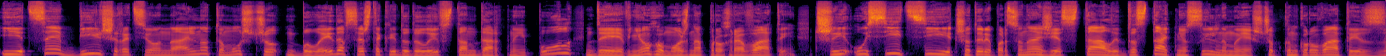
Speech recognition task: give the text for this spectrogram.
І це більш раціонально, тому що Блейда все ж таки додали в стандартний пул, де в нього можна програвати. Чи усі ці ці чотири персонажі стали достатньо сильними, щоб конкурувати з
